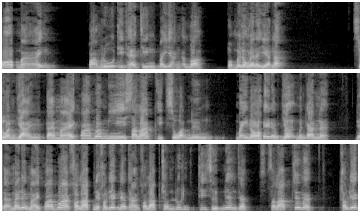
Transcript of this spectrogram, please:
มอบหมายความรู้ที่แท้จริงไปยังอัลลอฮ์ผมไม่ลงรายละเอียดละ ส่วนใหญ่แต่หมายความว่ามีสลับอีกส่วนหนึ่งไม่น้อยนะเยอะเหมือนกันนะแต่ไม่ได้หมายความว่าขอรับเนี่ยเขาเรียกแนวทางขอรับชนรุ่นที่สืบเนื่องจากสลับใช่ไหมเขาเรียก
